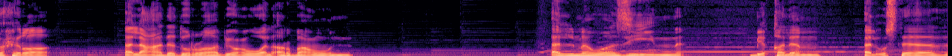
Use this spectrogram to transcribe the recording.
حراء العدد الرابع والأربعون. الموازين بقلم الأستاذ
